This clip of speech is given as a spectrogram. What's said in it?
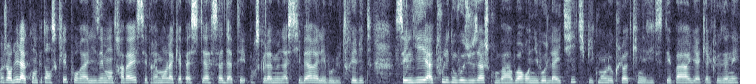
Aujourd'hui, la compétence clé pour réaliser mon travail, c'est vraiment la capacité à s'adapter parce que la menace cyber, elle évolue très vite. C'est lié à tous les nouveaux usages qu'on va avoir au niveau de l'IT, typiquement le cloud qui n'existait pas il y a quelques années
